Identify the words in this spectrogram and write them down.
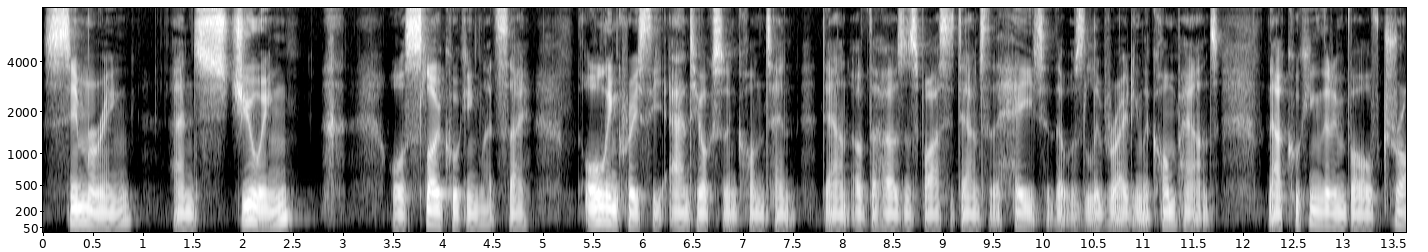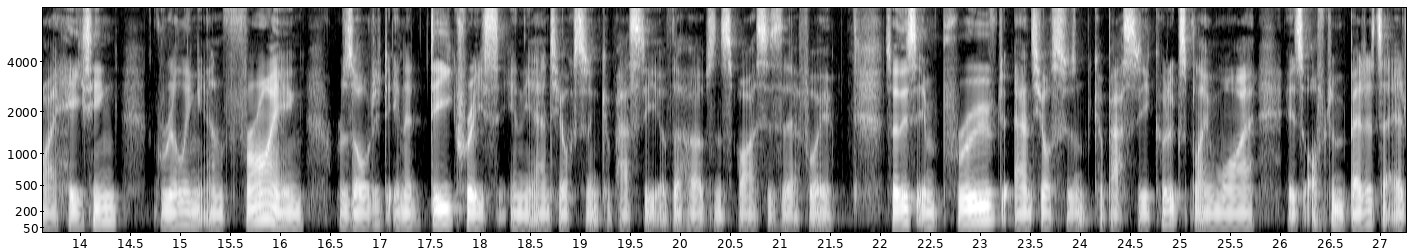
simmering, and stewing, or slow cooking, let's say, all increase the antioxidant content down of the herbs and spices down to the heat that was liberating the compounds. Now, cooking that involved dry heating, grilling, and frying resulted in a decrease in the antioxidant capacity of the herbs and spices there for you. So, this improved antioxidant capacity could explain why it's often better to add,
